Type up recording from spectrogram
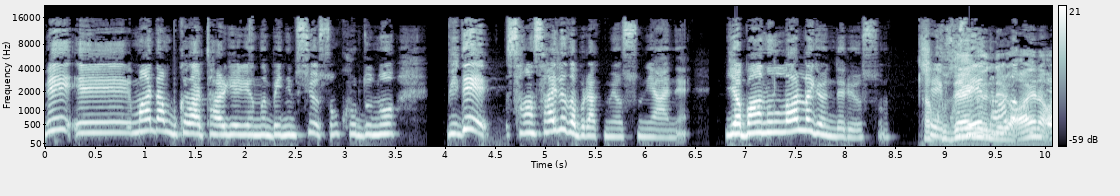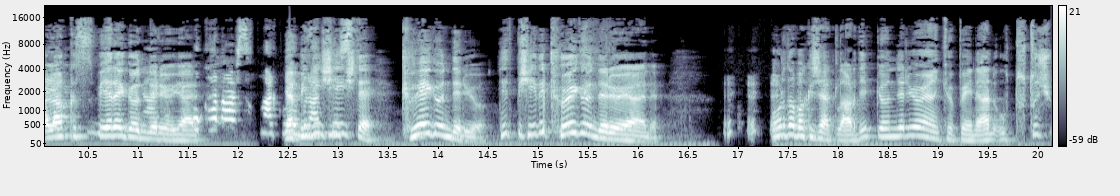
Ve e, madem bu kadar Targaryen'ı benimsiyorsun, kurduğunu bir de Sansa'yla da bırakmıyorsun yani. Yabanıllarla gönderiyorsun. Ha, Şey, kuzeye, kuzeye gönderiyor. Aynen kuzeye alakasız bir yere gönderiyor yani. O kadar Stark'la Ya bildiğin şey işte köye gönderiyor. Net bir şekilde köye gönderiyor yani. Orada bakacaklar deyip gönderiyor yani köpeğini. Yani tutuş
